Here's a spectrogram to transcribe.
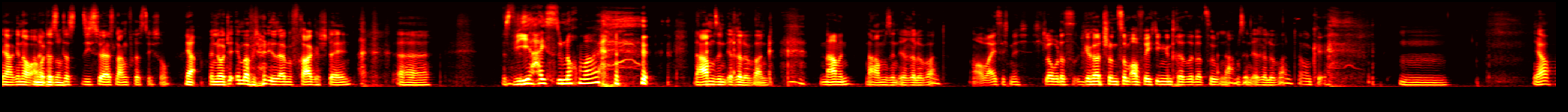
ja genau, der aber das, das siehst du erst langfristig so. Ja. Wenn Leute immer wieder dieselbe Frage stellen. äh, ist, Wie heißt du nochmal? Namen sind irrelevant. Namen? Namen sind irrelevant. Oh, weiß ich nicht. Ich glaube, das gehört schon zum aufrichtigen Interesse dazu. Namen sind irrelevant. Okay. Hm, ja.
